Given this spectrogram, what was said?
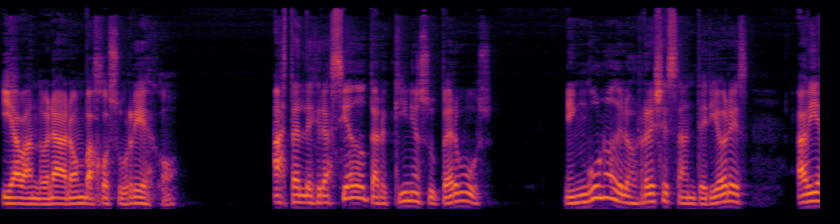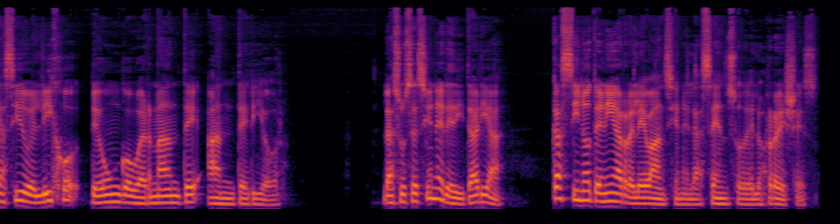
y abandonaron bajo su riesgo. Hasta el desgraciado Tarquinio Superbus, ninguno de los reyes anteriores había sido el hijo de un gobernante anterior. La sucesión hereditaria casi no tenía relevancia en el ascenso de los reyes.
